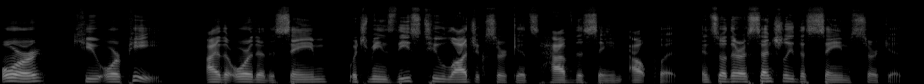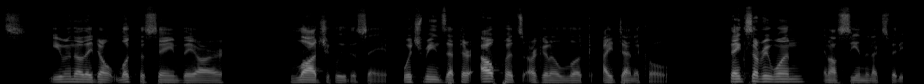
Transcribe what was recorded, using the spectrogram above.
or Q, or P. Either or they're the same, which means these two logic circuits have the same output. And so they're essentially the same circuits. Even though they don't look the same, they are logically the same, which means that their outputs are going to look identical. Thanks everyone, and I'll see you in the next video.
